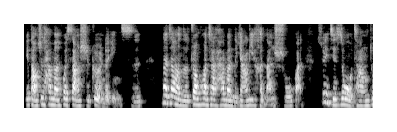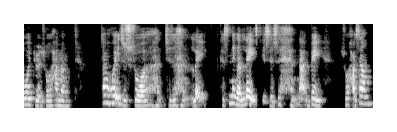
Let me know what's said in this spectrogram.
也导致他们会丧失个人的隐私。那这样的状况下，他们的压力很难舒缓。所以其实我常常就会觉得说，他们他们会一直说很其实很累，可是那个累其实是很难被说，好像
